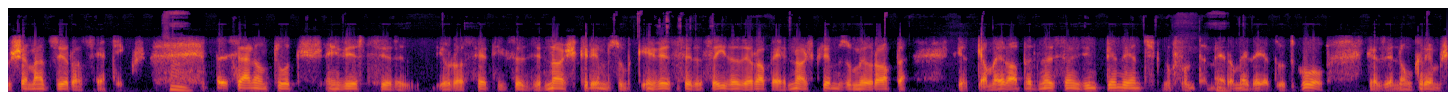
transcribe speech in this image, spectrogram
os chamados eurocéticos. Hum. Passaram todos, em vez de ser eurocéticos, a dizer nós queremos, em vez de ser a saída da Europa, é nós queremos uma Europa que é uma Europa de nações independentes, que no fundo também era uma ideia do De Gaulle. Quer dizer, não queremos,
